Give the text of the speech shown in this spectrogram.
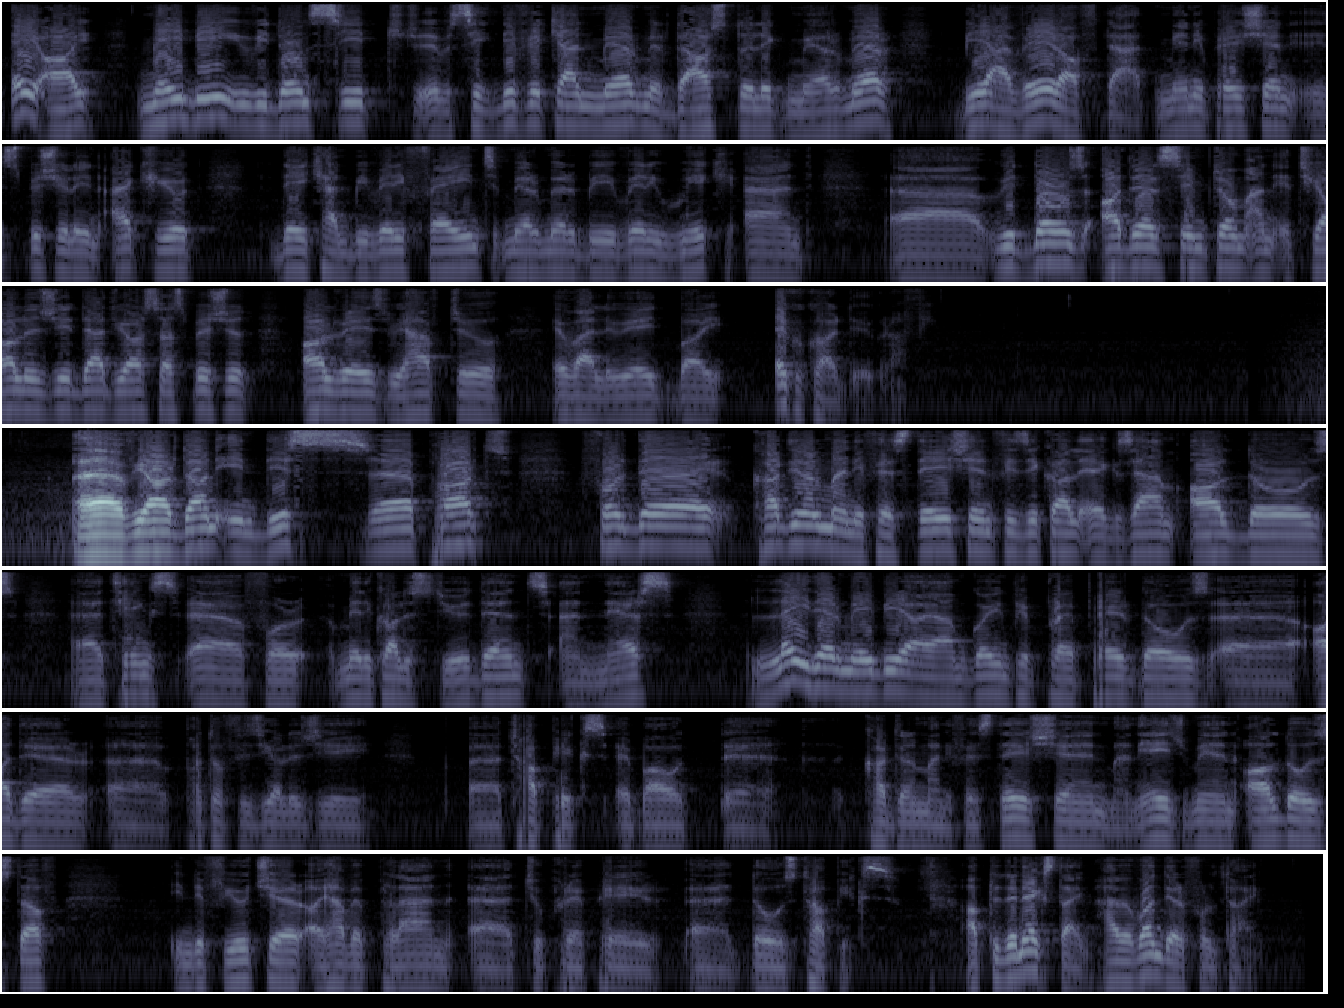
AI, maybe we don't see significant murmur, diastolic murmur. Be aware of that. Many patients, especially in acute, they can be very faint, murmur be very weak, and uh, with those other symptom and etiology that you are suspicious, always we have to evaluate by echocardiography. Uh, we are done in this uh, part. For the cardinal manifestation, physical exam, all those uh, things uh, for medical students and nurse, Later, maybe I am going to prepare those uh, other uh, pathophysiology uh, topics about cardinal manifestation, management, all those stuff. In the future, I have a plan uh, to prepare those topics. Up to the next time, have a wonderful time.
